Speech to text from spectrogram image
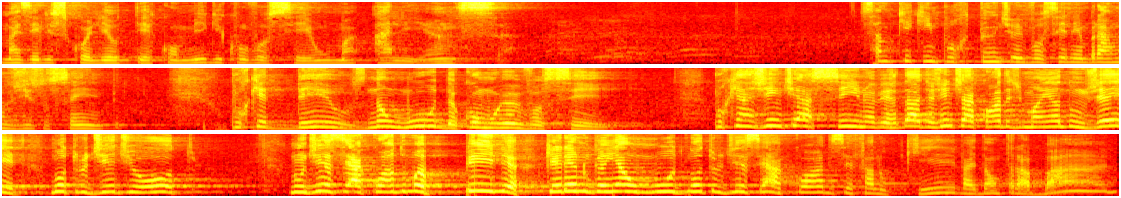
mas Ele escolheu ter comigo e com você uma aliança. Sabe o que é importante eu e você lembrarmos disso sempre? Porque Deus não muda como eu e você. Porque a gente é assim, não é verdade? A gente acorda de manhã de um jeito, no outro dia de outro. Num dia você acorda uma pilha, querendo ganhar um mundo, no outro dia você acorda e você fala, o quê? Vai dar um trabalho.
